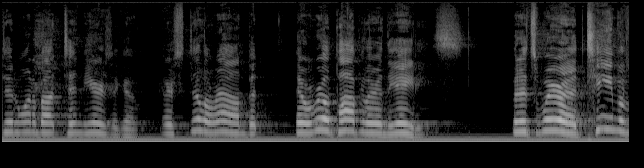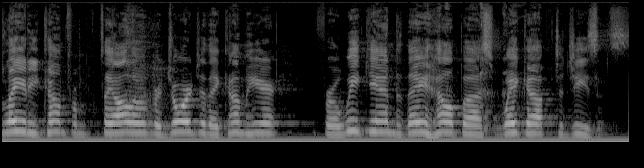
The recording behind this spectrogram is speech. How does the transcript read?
did one about 10 years ago. They're still around, but they were real popular in the 80s. But it's where a team of laity come from, say, all over Georgia. They come here for a weekend. They help us wake up to Jesus.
